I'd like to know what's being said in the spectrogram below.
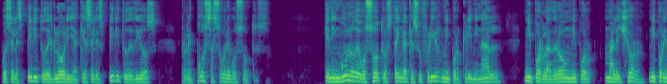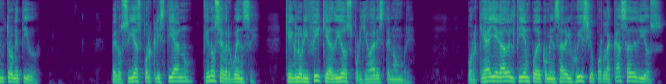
pues el Espíritu de gloria, que es el Espíritu de Dios, reposa sobre vosotros. Que ninguno de vosotros tenga que sufrir ni por criminal, ni por ladrón, ni por malhechor, ni por entrometido. Pero si es por cristiano, que no se avergüence que glorifique a Dios por llevar este nombre, porque ha llegado el tiempo de comenzar el juicio por la casa de Dios.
